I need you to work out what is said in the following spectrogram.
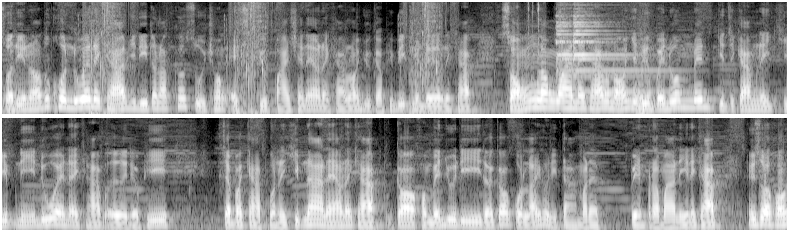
สวัสดีน้องทุกคนด้วยนะครับยินดีต้อนรับเข้าสู่ช่อง XQ File Channel นะครับน้องอยู่กับพี่บิ๊กเหมือนเดิมนะครับสองรางวัลนะครับน้องอย่าลืมไปร่วมเล่นกิจกรรมในคลิปนี้ด้วยนะครับเออเดี๋ยวพี่จะประกาศผลในคลิปหน้าแล้วนะครับ ก็คอมเมนต์อยู่ดี แล้วก็กดไลค์กดติดตามมา เป็นประมาณนี้นะครับ ในส่วนของ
